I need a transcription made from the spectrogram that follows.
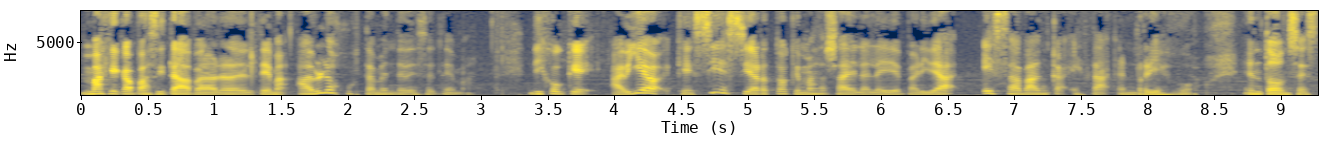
más que capacitada para hablar del tema. Habló justamente de ese tema dijo que había que sí es cierto que más allá de la ley de paridad esa banca está en riesgo. Entonces,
